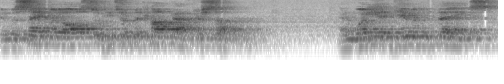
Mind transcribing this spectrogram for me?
In the same way also he took the cup after supper. And when he had given thanks,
